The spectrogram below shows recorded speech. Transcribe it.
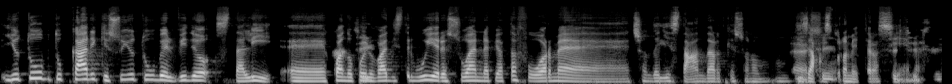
YouTube, tu carichi su YouTube e il video sta lì, eh, quando sì. poi lo vai a distribuire su N piattaforme, eh, ci sono degli standard che sono un eh, disastro sì. da mettere assieme. Sì,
